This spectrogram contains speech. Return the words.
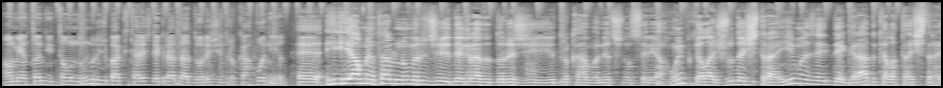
aumentando então o número de bactérias degradadoras de hidrocarboneto. É, e aumentar o número de degradadoras de hidrocarbonetos não seria ruim, porque ela ajuda a extrair, mas aí degrada o que ela está extraindo?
